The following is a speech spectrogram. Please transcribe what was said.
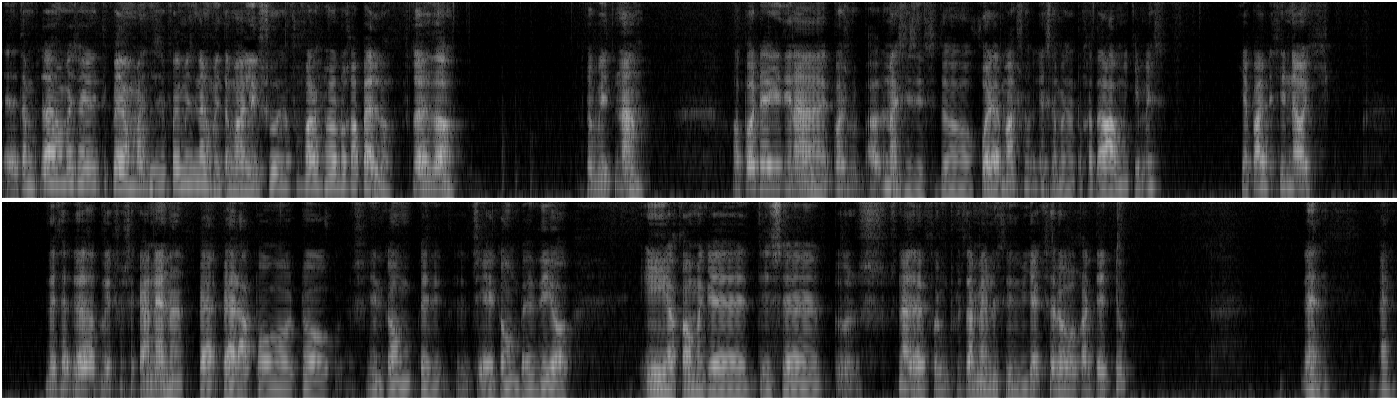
ε, τώρα θα μου γιατί τι μα αφού εμείς δεν έχουμε το μαλλί σου, αφού φοράς όλο το καπέλο. Αυτό εδώ. Το Βιετνάμ. Οπότε γιατί να. Πώς, δεν με συζήτηση το κούρεμά σου, είστε μέσα να το καταλάβουμε κι εμείς. Η απάντηση είναι όχι. Δεν θα, δεν θα το δείξω σε κανέναν πέρα από το γενικό μου, μου πεδίο ή ακόμα και τις, ε, τους συναδέλφους μου, τους προσταμένους στη δουλειά, ξέρω εγώ κάτι τέτοιο. Δεν. Δεν.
